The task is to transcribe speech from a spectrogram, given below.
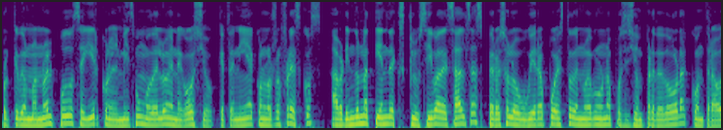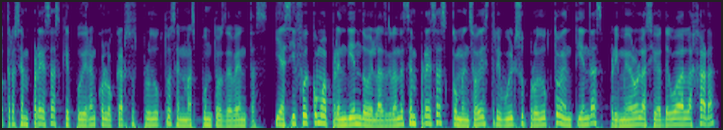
porque don Manuel pudo seguir con el mismo modelo de negocio que tenía con los refrescos, abriendo una tienda exclusiva de salsas, pero eso lo hubiera puesto de nuevo en una posición perdedora contra otras empresas que pudieran colocar sus productos en más puntos de ventas. Y así fue como aprendiendo de las grandes empresas comenzó a distribuir su producto en tiendas primero en la ciudad de Guadalajara,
